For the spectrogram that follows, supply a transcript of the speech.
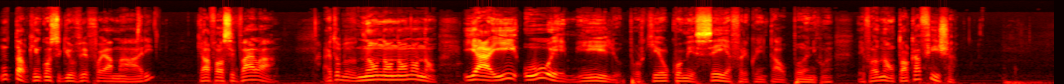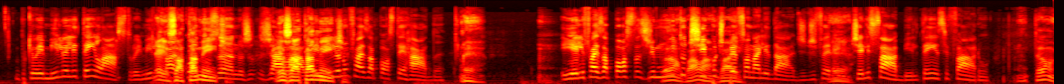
Então, quem conseguiu ver foi a Mari, que ela falou assim: vai lá. Aí todo mundo, não, não, não, não, não. E aí o Emílio, porque eu comecei a frequentar o Pânico, ele falou: não, toca a ficha. Porque o Emílio ele tem lastro. O Emílio É, exatamente. quantos anos já lá? O Exatamente. Emílio não faz aposta errada. É. E ele faz apostas de muito lá, tipo de vai. É. personalidade diferente. Ele sabe, ele tem esse faro. Então,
